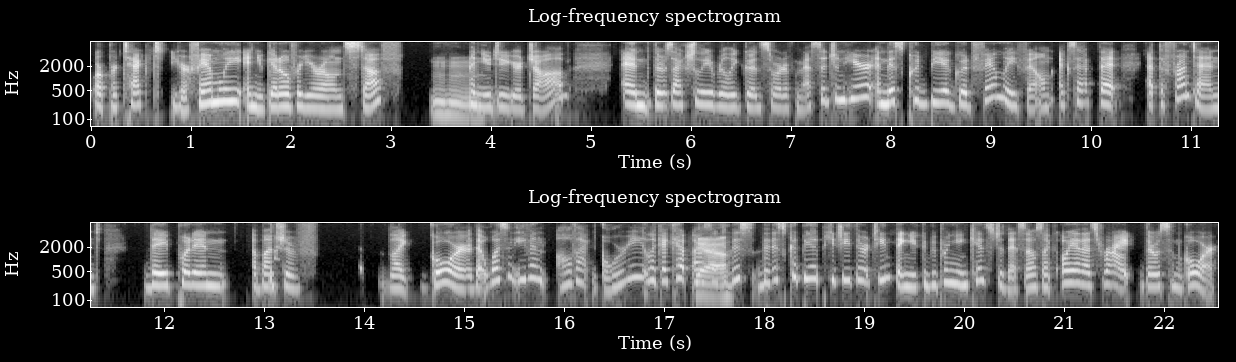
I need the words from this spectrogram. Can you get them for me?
or protect your family and you get over your own stuff hmm and you do your job. And there's actually a really good sort of message in here. And this could be a good family film, except that at the front end, they put in a bunch of like gore that wasn't even all that gory. Like I kept, I was like, this this could be a PG thirteen thing. You could be bringing kids to this. I was like, oh yeah, that's right. There was some gore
